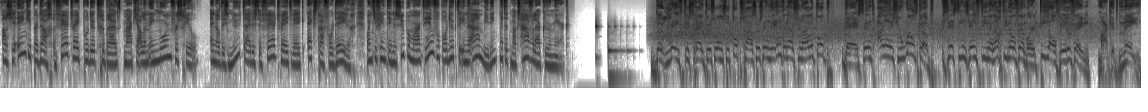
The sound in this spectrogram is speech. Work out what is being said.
Als je één keer per dag een Fairtrade-product gebruikt, maak je al een enorm verschil. En dat is nu tijdens de Fairtrade Week extra voordelig. Want je vindt in de supermarkt heel veel producten in de aanbieding met het Max Havelaar keurmerk. Beleef de strijd tussen onze topschaatsers en de internationale top. De Ascent ISU World Cup. 16, 17 en 18 november, Tialverenveen. Maak het mee.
